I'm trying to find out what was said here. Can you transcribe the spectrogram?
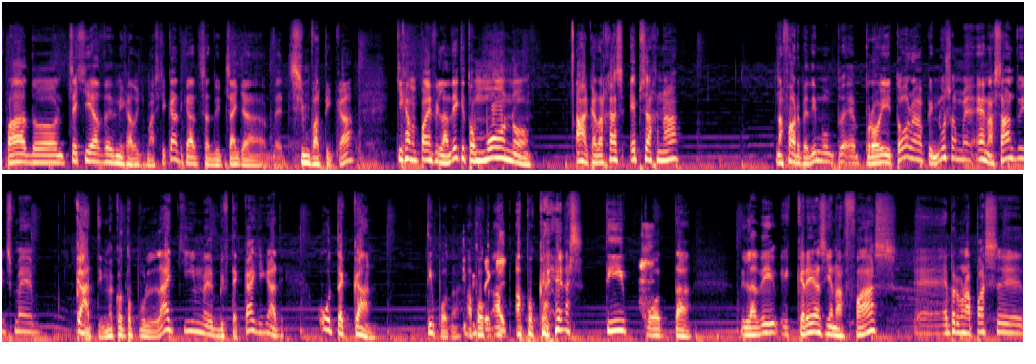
πάντων, Τσεχία δεν είχα δοκιμάσει και κάτι, κάτι σαντουιτσάκια έτσι, συμβατικά. Και είχαμε πάει Φιλανδία και το μόνο. Α, καταρχάς έψαχνα να φάω ρε παιδί μου ε, πρωί τώρα. Πεινούσαμε ένα σάντουιτς με κάτι, με κοτοπουλάκι, με μπιφτεκάκι, κάτι. Ούτε καν. Τίποτα. Από, μπιφτεκάκι; α- από κρέας, τίποτα. Δηλαδή, κρέας για να φας ε, έπρεπε να πας σε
